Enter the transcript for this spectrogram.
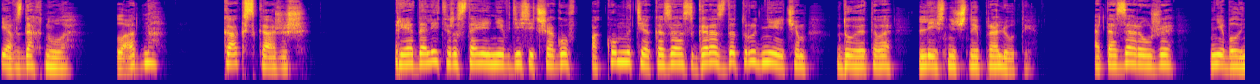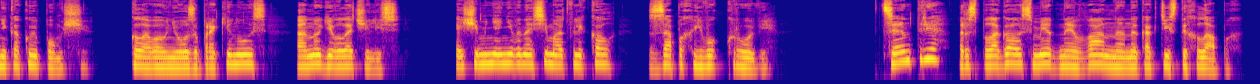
Я вздохнула. «Ладно, как скажешь». Преодолеть расстояние в десять шагов по комнате оказалось гораздо труднее, чем до этого лестничные пролеты. От Азара уже не было никакой помощи. Голова у него запрокинулась, а ноги волочились. А еще меня невыносимо отвлекал запах его крови. В центре располагалась медная ванна на когтистых лапах.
